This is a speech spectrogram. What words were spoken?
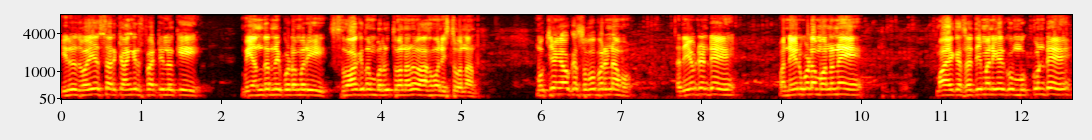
ఈరోజు వైఎస్ఆర్ కాంగ్రెస్ పార్టీలోకి మీ అందరినీ కూడా మరి స్వాగతం పలుకుతున్నాను ఆహ్వానిస్తున్నాను. ముఖ్యంగా ఒక శుభ పరిణామం. అదేమిటంటే మరి నేను కూడా మొన్ననే మా యొక్క సతీమణి గారికి మొక్కుంటే ముక్కుంటే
